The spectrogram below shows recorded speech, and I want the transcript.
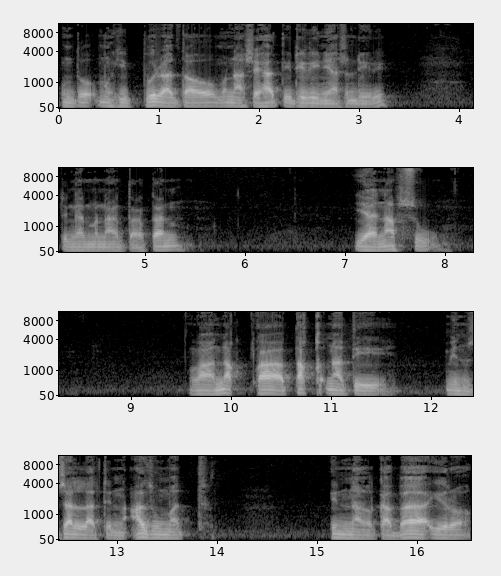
untuk menghibur atau menasehati dirinya sendiri dengan mengatakan ya nafsu la taqnati min zallatin azumat. Innal kabaira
